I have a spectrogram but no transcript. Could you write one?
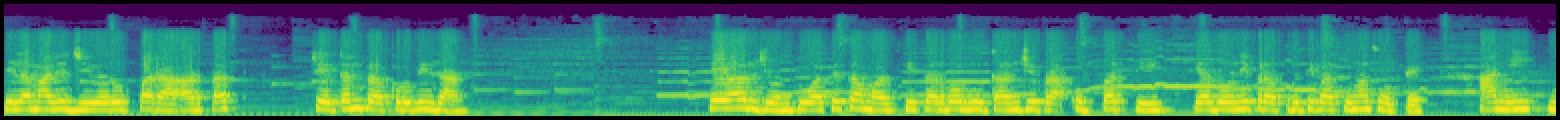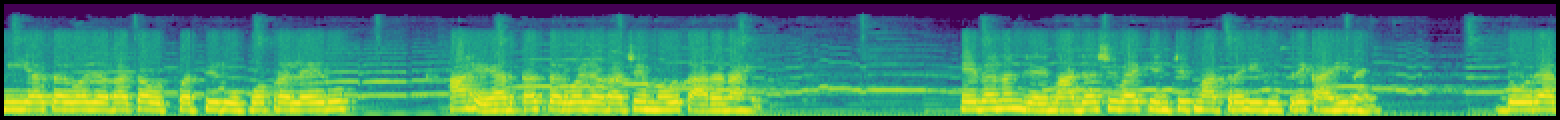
तिला माझे जीवरूप परा अर्थात चेतन प्रकृती जाण. हे अर्जुन तू असे समज की सर्व भूतांची उत्पत्ती या दोन्ही प्रकृतीपासूनच होते. आणि मी या सर्व जगाचा उत्पत्ती रूप व प्रलय रूप आहे अर्थात सर्व जगाचे मूळ कारण आहे. हे धनंजय माझ्याशिवाय किंचित मात्र ही दुसरे काही नाही. दोऱ्यात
